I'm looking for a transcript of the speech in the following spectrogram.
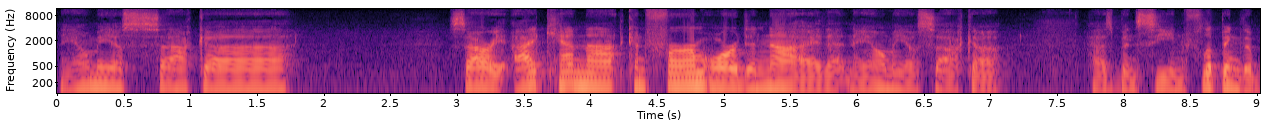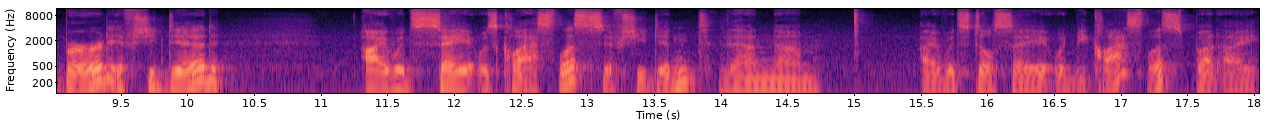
Naomi Osaka. Sorry, I cannot confirm or deny that Naomi Osaka has been seen flipping the bird. If she did, I would say it was classless. If she didn't, then um, I would still say it would be classless, but I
